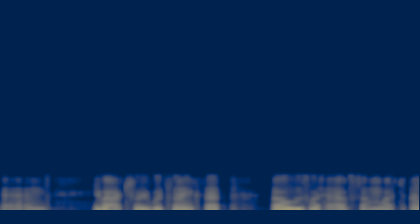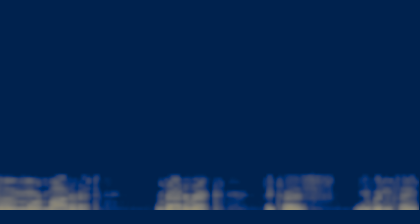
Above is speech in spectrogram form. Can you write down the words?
And you actually would think that those would have somewhat more moderate rhetoric because you wouldn't think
